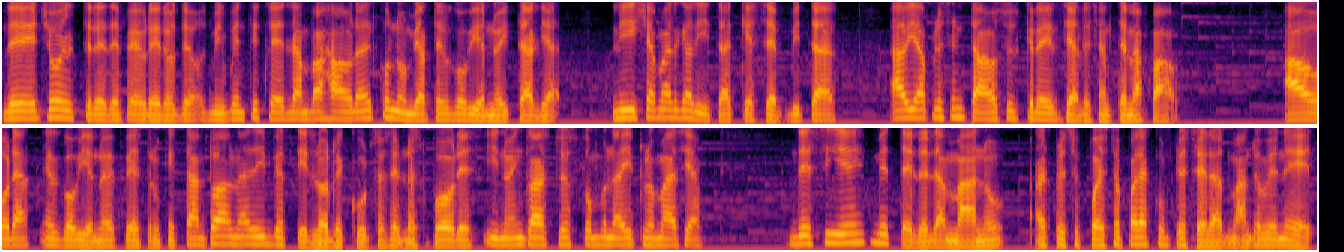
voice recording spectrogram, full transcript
De hecho, el 3 de febrero de 2023, la embajadora de Colombia ante el gobierno de Italia, Ligia Margarita Quesep Vitar, había presentado sus credenciales ante la FAO. Ahora, el gobierno de Petro, que tanto habla de invertir los recursos en los pobres y no en gastos como la diplomacia, decide meterle la mano al presupuesto para complacer a Armando Benedetti.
